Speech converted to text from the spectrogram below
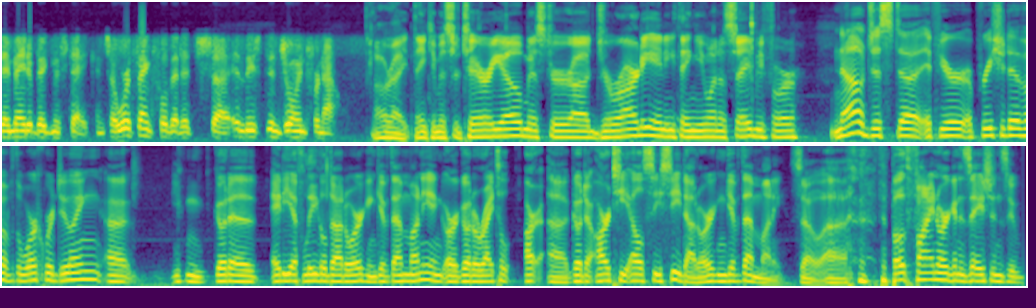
they made a big mistake, and so we're thankful that it's at least enjoined for now. All right. Thank you, Mr. Theriot. Mr. Uh, Gerardi, anything you want to say before? No, just uh, if you're appreciative of the work we're doing, uh, you can go to adflegal.org and give them money, and, or go to right to, uh, go to rtlcc.org and give them money. So uh, both fine organizations who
